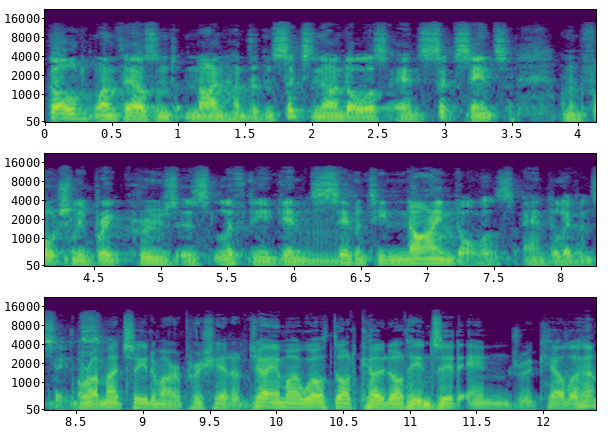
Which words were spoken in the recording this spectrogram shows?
gold $1,969.06, and unfortunately Brent crude is lifting again mm. $79.11. All right, mate, see you tomorrow. Appreciate it. jmiwealth.co.nz, Andrew Kelleher.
